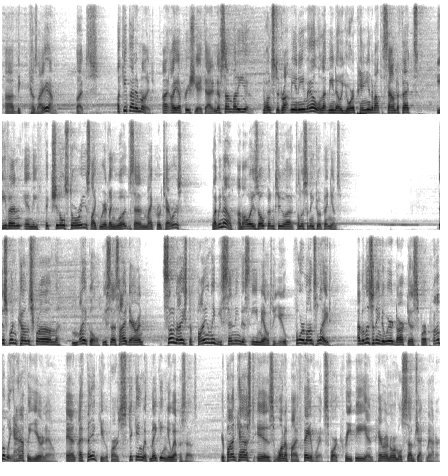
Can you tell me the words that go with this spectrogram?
uh, because I am. But I'll keep that in mind. I, I, appreciate that. And if somebody wants to drop me an email and let me know your opinion about the sound effects, even in the fictional stories like Weirdling Woods and Micro Terrors, let me know. I'm always open to, uh, to listening to opinions. This one comes from Michael. He says, Hi Darren, it's so nice to finally be sending this email to you four months late. I've been listening to Weird Darkness for probably half a year now, and I thank you for sticking with making new episodes. Your podcast is one of my favorites for creepy and paranormal subject matter.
